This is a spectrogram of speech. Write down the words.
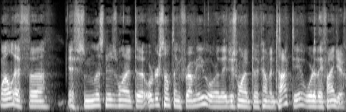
Well, if uh, if some listeners wanted to order something from you, or they just wanted to come and talk to you, where do they find you?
